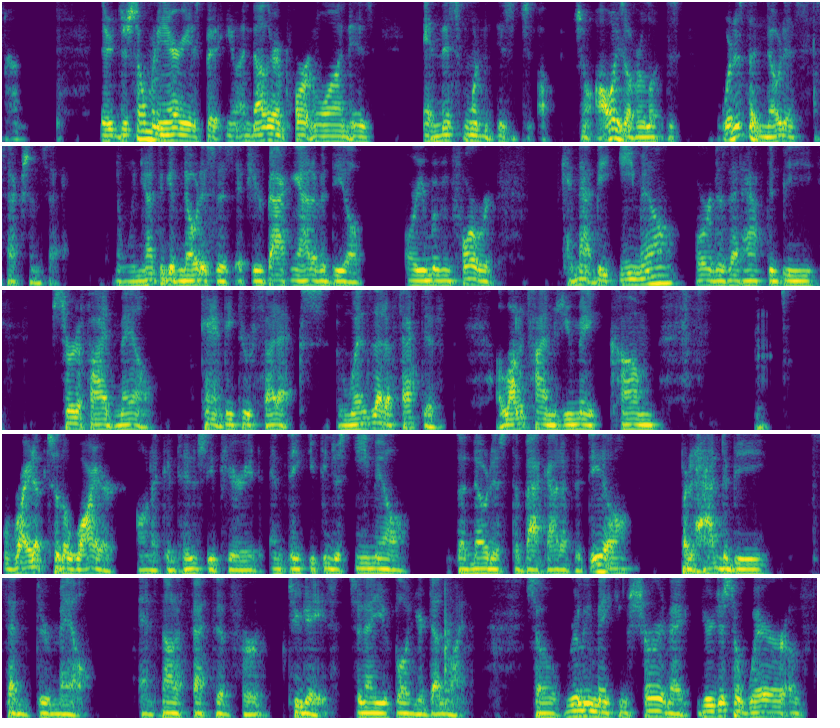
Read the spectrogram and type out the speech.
Um, there, there's so many areas but you know another important one is and this one is you know, always overlooked is what does the notice section say? And when you have to give notices if you're backing out of a deal or you're moving forward can that be email or does that have to be certified mail? Can it be through FedEx? And when's that effective? A lot of times you may come right up to the wire on a contingency period and think you can just email the notice to back out of the deal, but it had to be sent through mail and it's not effective for two days. So now you've blown your deadline. So really making sure that you're just aware of,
